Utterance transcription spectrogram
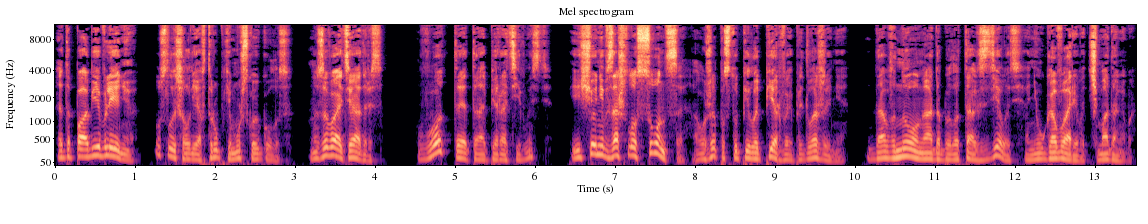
«Это по объявлению», — услышал я в трубке мужской голос. «Называйте адрес». Вот это оперативность. Еще не взошло солнце, а уже поступило первое предложение. Давно надо было так сделать, а не уговаривать Чемоданова.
